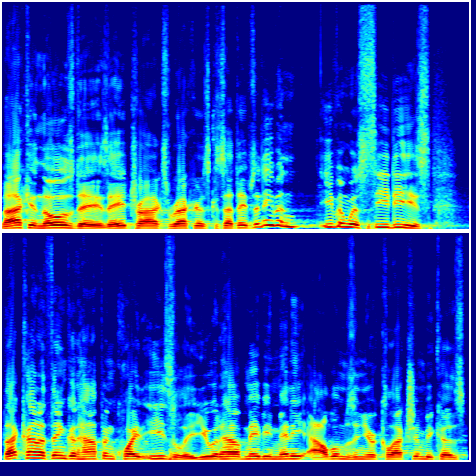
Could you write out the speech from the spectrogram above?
Back in those days, eight tracks, records, cassette tapes, and even, even with CDs, that kind of thing could happen quite easily. You would have maybe many albums in your collection because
